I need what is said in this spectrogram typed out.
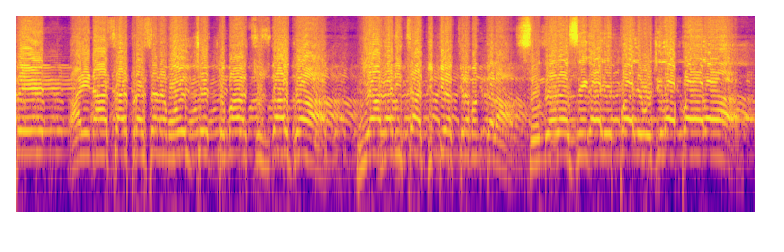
पेठ आणि नासाहेब प्रसन्न मोहिलचे तुम्हाला सुजगावकर या गाडीचा द्वितीय क्रमांकला सुंदर अशी गाडी पाहिजे उजिला पाहिला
